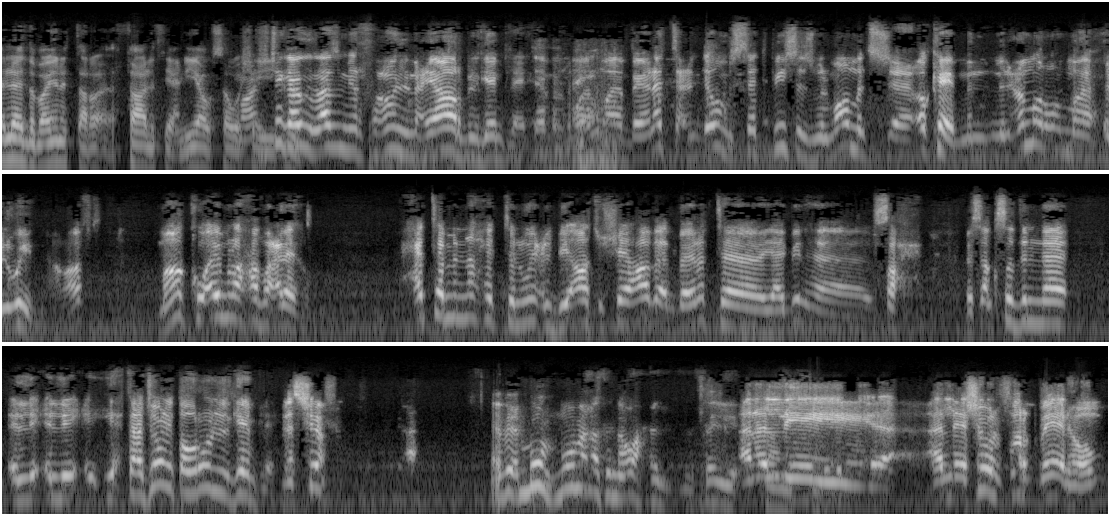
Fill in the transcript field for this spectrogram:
إلا إذا بايونيتا الثالث يعني يا وسوى ما شيء أقول لازم يرفعون المعيار بالجيم بلاي بيانات عندهم الست بيسز والمومنتس أوكي من من عمر هم حلوين عرفت؟ ماكو أي ملاحظة عليهم. حتى من ناحية تنويع البيئات والشيء هذا Bayonetta آه، جايبينها صح. بس أقصد انه اللي اللي يحتاجون يطورون ال gameplay بس شوف مو مو معناته إنه واحد سيء. أنا اللي اللي أشوف الفرق بينهم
